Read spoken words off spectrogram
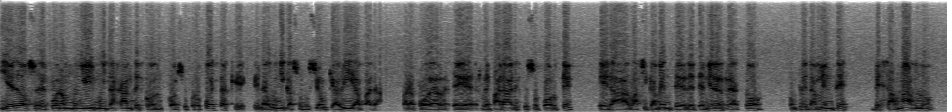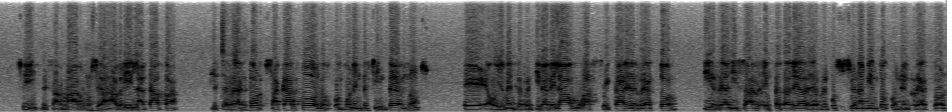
ellos eh, fueron muy, muy tajantes con, su propuesta, que la única solución que había para, para poder eh, reparar este soporte era básicamente detener el reactor completamente, desarmarlo, ¿sí? desarmar, o sea, abrir la tapa de este reactor, sacar todos los componentes internos, eh, obviamente retirar el agua, secar el reactor y realizar esta tarea de reposicionamiento con el reactor,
